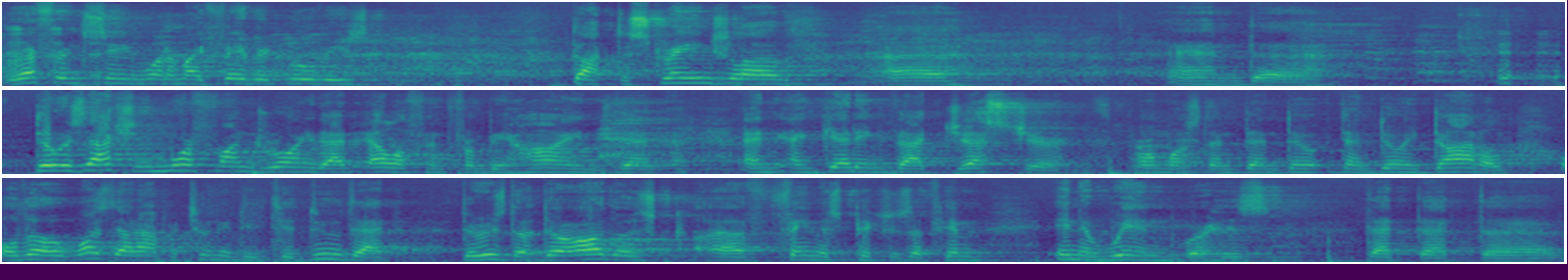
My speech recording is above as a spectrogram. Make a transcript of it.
referencing one of my favorite movies, Doctor Strangelove, uh, and uh, there was actually more fun drawing that elephant from behind than, and, and getting that gesture almost than, than, do, than doing Donald. Although it was that opportunity to do that, there, is the, there are those uh, famous pictures of him in a wind where his, that, that, uh,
